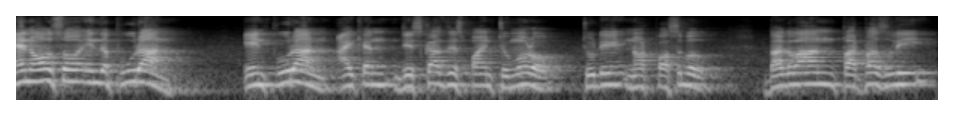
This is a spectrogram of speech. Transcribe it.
And also in the Puran, in Puran, I can discuss this point tomorrow. Today, not possible. Bhagavan purposely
